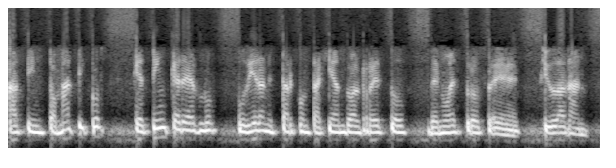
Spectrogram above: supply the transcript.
asintomáticos que sin quererlo pudieran estar contagiando al resto de nuestros eh, ciudadanos.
